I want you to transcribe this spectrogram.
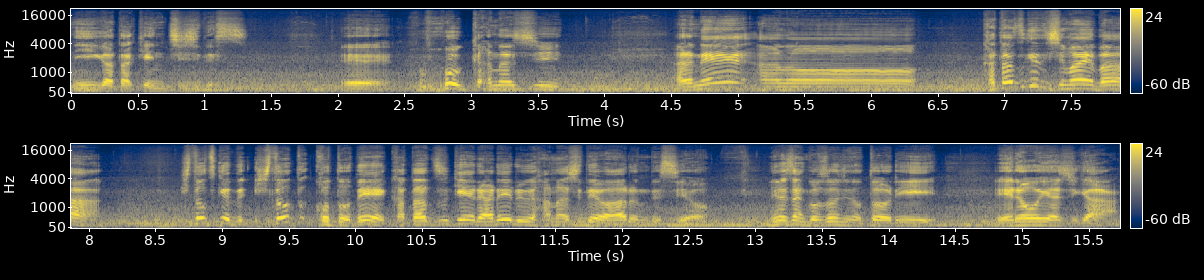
ー、新潟県知事です。えー、もう悲しいあれね、あのー、片付けてしまえば、一つけで、一言で片付けられる話ではあるんですよ。皆さんご存知の通り、エロ親父が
